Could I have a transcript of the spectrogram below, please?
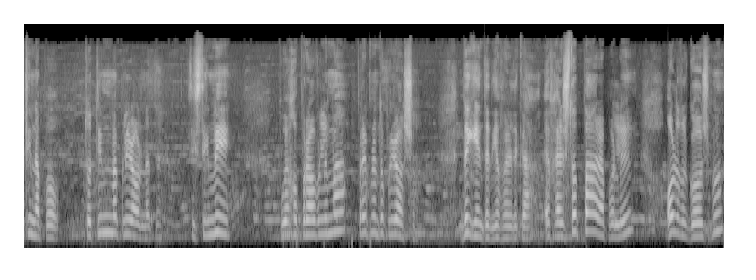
τι να πω, το τίμημα πληρώνεται. Τη στιγμή που έχω πρόβλημα πρέπει να το πληρώσω. Δεν γίνεται διαφορετικά. Ευχαριστώ πάρα πολύ όλο τον κόσμο.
